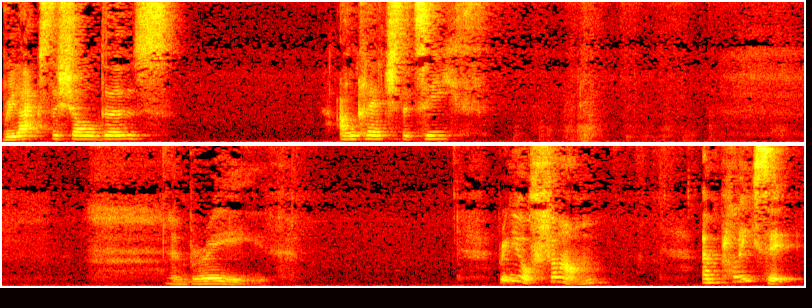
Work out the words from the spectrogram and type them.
Relax the shoulders, unclench the teeth, and breathe. Bring your thumb and place it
